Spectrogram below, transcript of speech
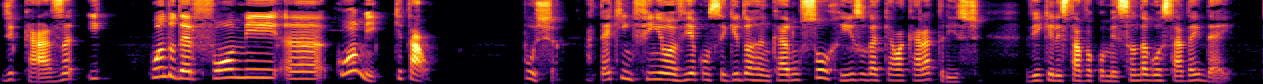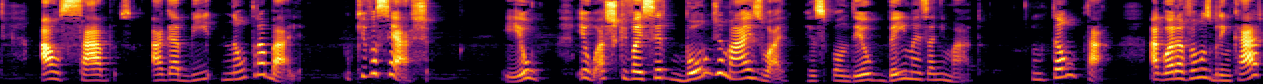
de casa e quando der fome, uh, come, que tal? Puxa, até que enfim eu havia conseguido arrancar um sorriso daquela cara triste. Vi que ele estava começando a gostar da ideia. Aos sábados, a Gabi não trabalha. O que você acha? Eu? Eu acho que vai ser bom demais, uai, respondeu bem mais animado. Então tá. Agora vamos brincar?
